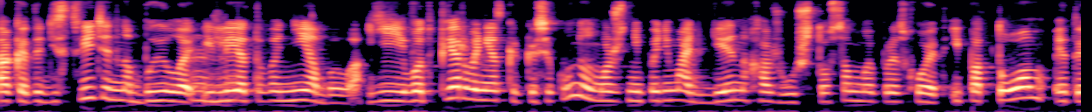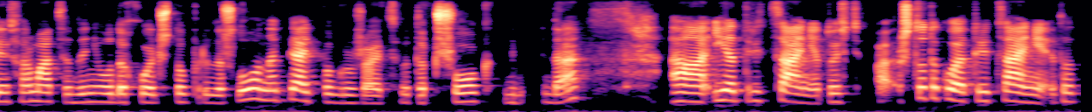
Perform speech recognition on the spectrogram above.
так это действительно было mm-hmm. или этого не было. И вот первые несколько секунд он может не понимать, где я нахожусь, что со мной происходит. И потом эта информация до него доходит, что произошло, он опять погружается в этот шок, да, а, и отрицание. То есть, а, что такое отрицание? Это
